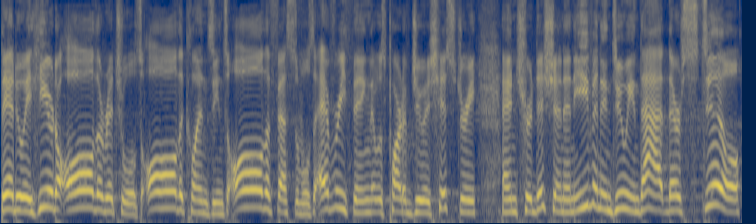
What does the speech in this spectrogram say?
They had to adhere to all the rituals, all the cleansings, all the festivals, everything that was part of Jewish history and tradition. And even in doing that, there still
